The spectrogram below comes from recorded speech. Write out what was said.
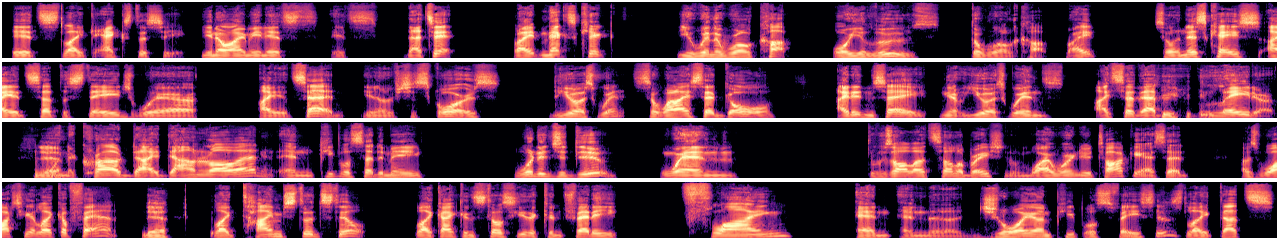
it's like ecstasy. You know, I mean, it's it's that's it, right? Next kick, you win the World Cup or you lose the World Cup, right? So in this case, I had set the stage where I had said, you know, if she scores, the U.S. wins. So when I said goal, I didn't say, you know, U.S. wins. I said that later Yeah. when the crowd died down and all that. And people said to me, what did you do when there was all that celebration? And why weren't you talking? I said, I was watching it like a fan. Yeah. Like time stood still. like I can still see the confetti flying and and the joy on people's faces. Like that's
